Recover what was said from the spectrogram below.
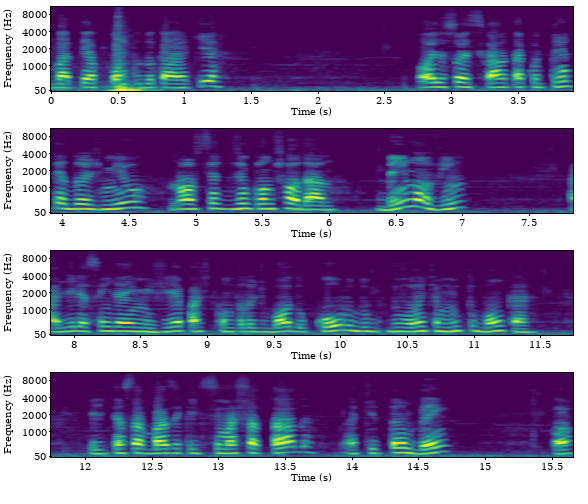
bater a porta do carro aqui. Olha só, esse carro tá com 32.901 km rodado. Bem novinho. Ali ele acende a AMG, a parte do computador de bordo. O couro do, do volante é muito bom, cara. Ele tem essa base aqui de cima achatada. Aqui também, tá?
